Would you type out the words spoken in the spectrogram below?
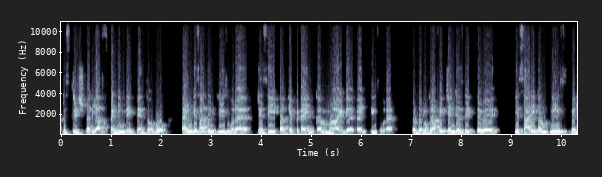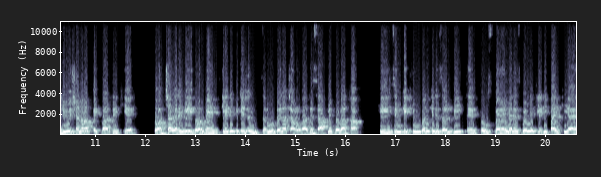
डिस्क्रिशनरी आप स्पेंडिंग देखते हैं तो वो टाइम के साथ इंक्रीज हो रहा है। जैसे ही पर कैपिटा इनकम इंडिया का इंक्रीज हो रहा है। तो डेमोग्राफिक चेंजेस देखते हुए ये सारी कंपनीज़ वैल्यूएशन आप एक बार देखिए तो अच्छा करेगी। और मैं क्लेरिफिकेशन ज़रूर देना चाहूँगा। जैसे आपने बोला था कि जिनके क्यू वन के रिज़ल्ट वीक थे तो उसमें मैनेजमेंट ने क्लेरिफाई किया है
